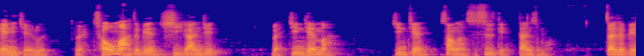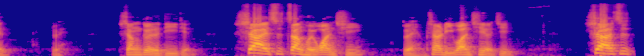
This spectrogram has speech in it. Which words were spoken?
给你结论。对，筹码这边洗干净。对，今天嘛，今天上涨十四点，但什么，在这边，对，相对的低点。下一次站回万七，对，现在离万七很近。下一次，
